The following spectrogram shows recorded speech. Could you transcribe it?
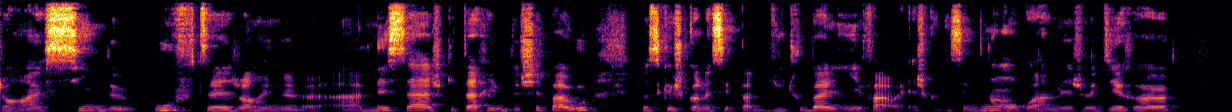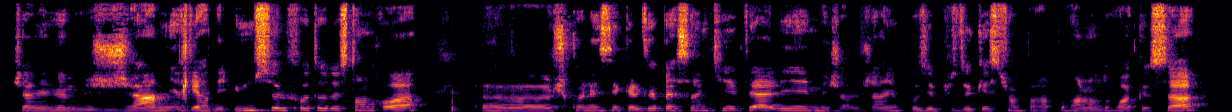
genre un signe de ouf, tu sais, genre une, un message qui t'arrive de je sais pas où, parce que je connaissais pas du tout Bali, enfin ouais, je connaissais le nom, quoi, mais je veux dire, euh, j'avais même jamais regardé une seule photo de cet endroit. Euh, je connaissais quelques personnes qui étaient allées, mais j'avais jamais posé plus de questions par rapport à l'endroit que ça.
